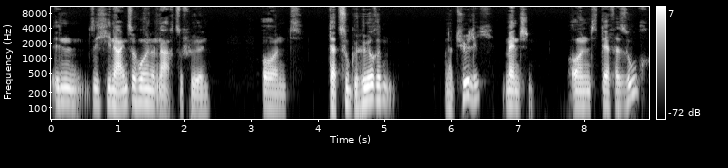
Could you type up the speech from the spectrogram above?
in sich hineinzuholen und nachzufühlen. Und dazu gehören natürlich Menschen. Und der Versuch,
